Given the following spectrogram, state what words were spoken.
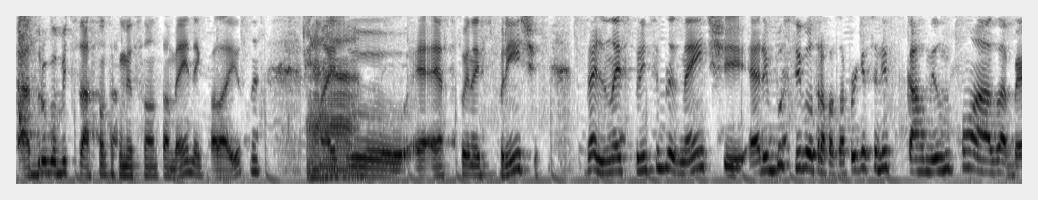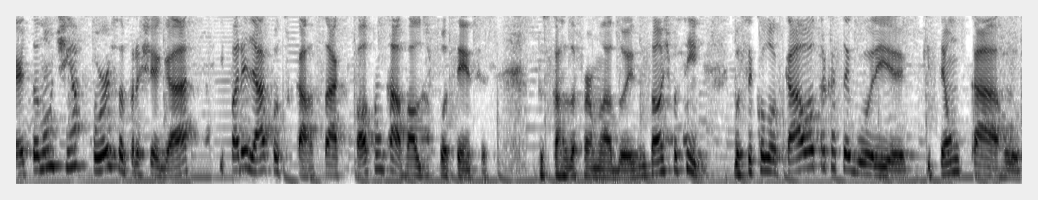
A Drogovičização tá começando também, tem que falar isso, né? Mas Ah. o, é- essa foi na sprint. Velho, na sprint simplesmente era impossível ultrapassar, porque você via que o carro, mesmo com a asa aberta, não tinha força pra chegar e parelhar com outro carro, saca? Falta um cavalo de potência pros carros da Fórmula 2. Então, tipo assim, você colocar outra categoria que tem um carro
